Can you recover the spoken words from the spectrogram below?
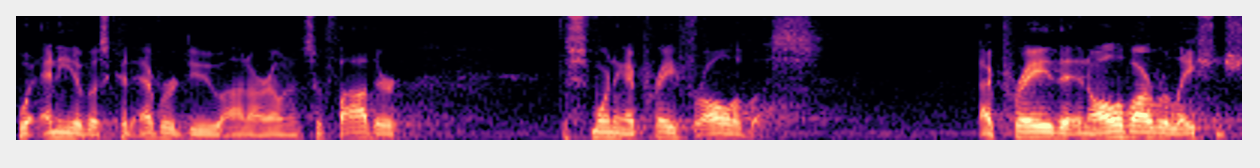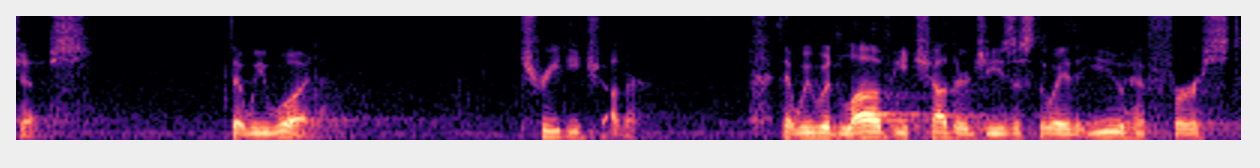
what any of us could ever do on our own. And so, Father, this morning, I pray for all of us. I pray that in all of our relationships, that we would treat each other, that we would love each other, Jesus, the way that you have first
